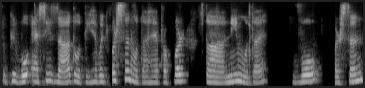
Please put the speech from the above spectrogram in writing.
तो फिर वो ऐसी ज़ात होती है, वो एक पर्सन होता है प्रॉपर उसका नेम होता है, वो पर्सन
